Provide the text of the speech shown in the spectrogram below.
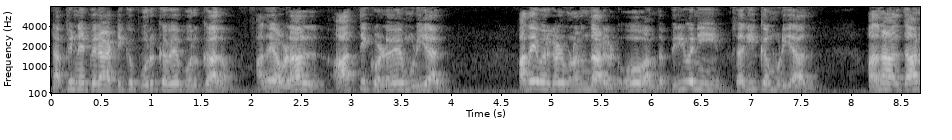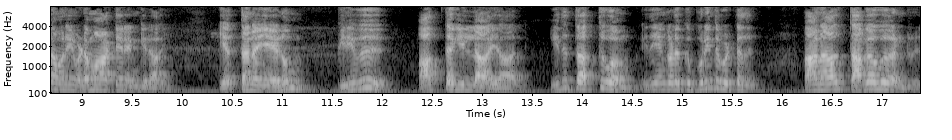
நப்பின்னை பிராட்டிக்கு பொறுக்கவே பொறுக்காதாம். அதை அவளால் ஆத்திக்கொள்ளவே முடியாது. அதை இவர்கள் உணர்ந்தார்கள். ஓ அந்த பிரிவை நீ சகிக்க முடியாது. அதனால் தான் அவனை விடமாட்டேன் என்கிறாய். எத்தனை ஏனும் பிரிவு ஆப்தகில்லாயால். இது தத்துவம். இது எங்களுக்கு புரிந்துவிட்டது. ஆனால் தகவு அன்று.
